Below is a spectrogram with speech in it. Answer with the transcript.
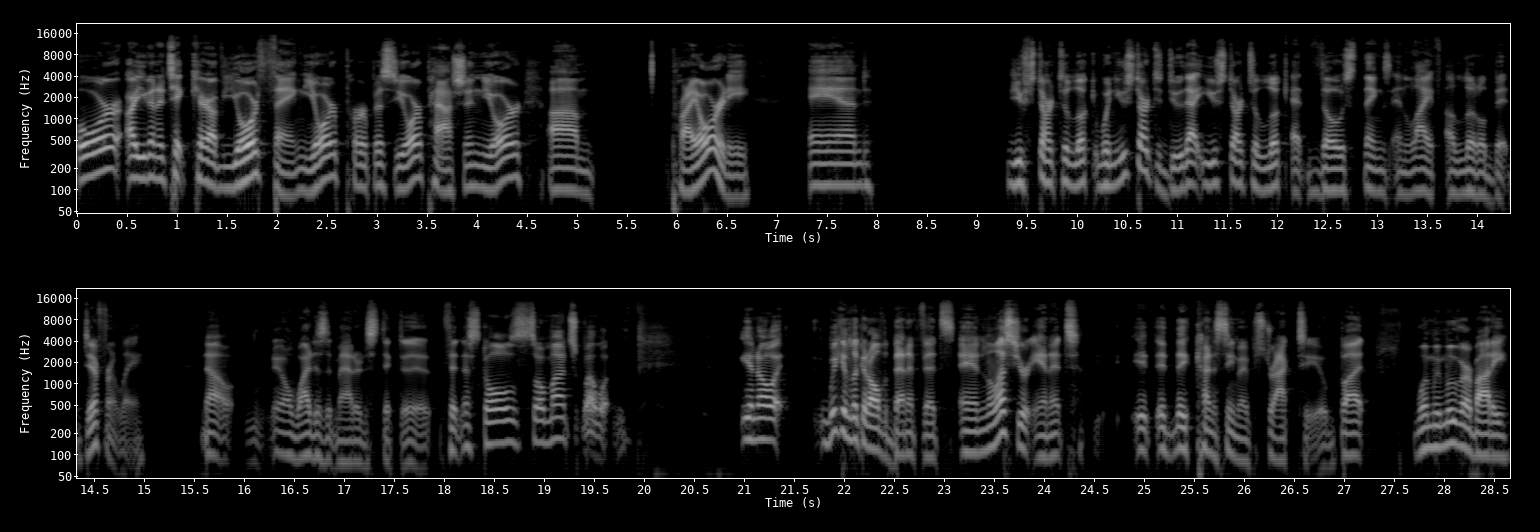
Or are you going to take care of your thing, your purpose, your passion, your um, priority, and you start to look when you start to do that you start to look at those things in life a little bit differently now you know why does it matter to stick to fitness goals so much well you know we can look at all the benefits and unless you're in it it, it they kind of seem abstract to you but when we move our body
